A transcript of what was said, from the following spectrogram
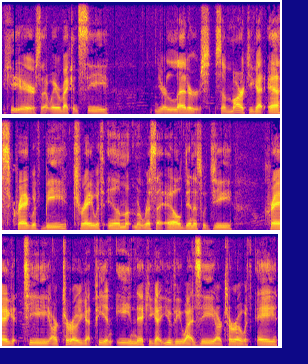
here. So that way everybody can see your letters. So Mark, you got S, Craig with B, Trey with M, Marissa L, Dennis with G, Craig T, Arturo, you got P and E, Nick, you got U V Y Z, Arturo with A,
